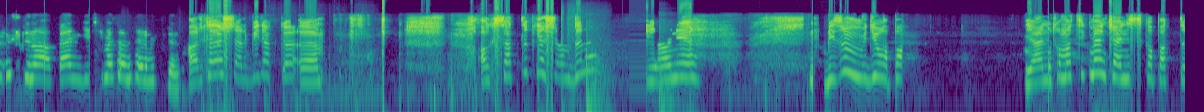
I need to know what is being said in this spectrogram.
Üçtün ha. Ben geçmesem sen üçtün. Arkadaşlar bir dakika. e, aksaklık yaşandı. Yani bizim video kapat. Yani otomatikmen kendisi kapattı.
